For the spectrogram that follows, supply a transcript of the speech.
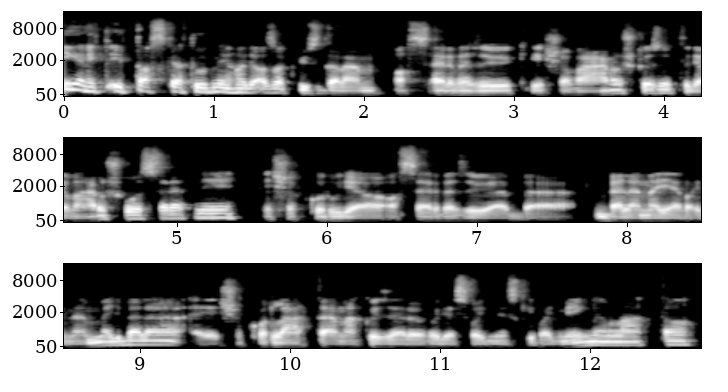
Igen, itt, itt azt kell tudni, hogy az a küzdelem a szervezők és a város között, hogy a város hol szeretné, és akkor ugye a szervező ebbe belemegy vagy nem megy bele, és akkor láttál már közelről, hogy ez hogy néz ki, vagy még nem látta.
